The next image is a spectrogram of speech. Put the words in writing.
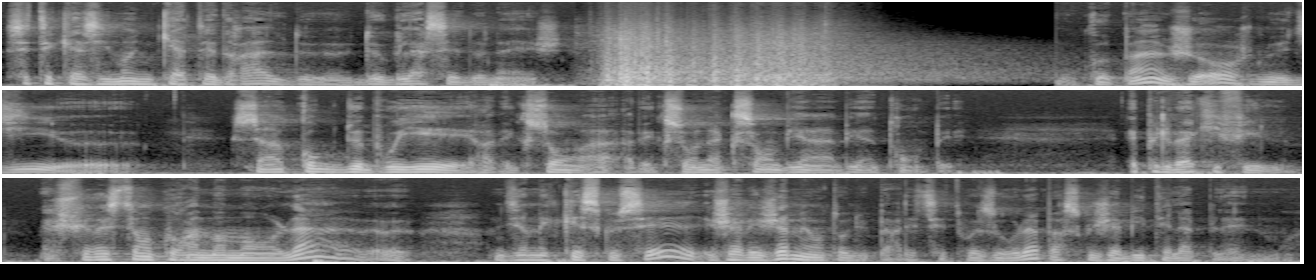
C'était quasiment une cathédrale de, glace et de neige. Mon copain, Georges, me dit, euh, c'est un coq de bruyère avec son, avec son accent bien, bien trompé. Et puis le bac, il file. Je suis resté encore un moment là, euh, me disant, mais qu'est-ce que c'est? J'avais jamais entendu parler de cet oiseau-là parce que j'habitais la plaine, moi.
